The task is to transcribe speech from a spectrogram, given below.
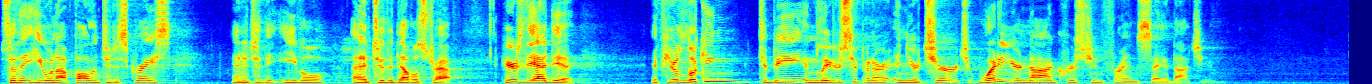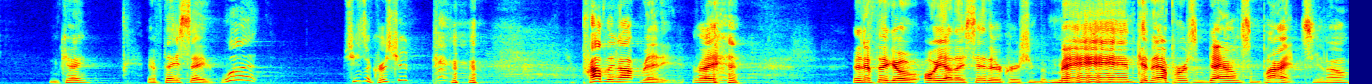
so that he will not fall into disgrace and into the evil, uh, to the devil's trap. Here's the idea. If you're looking to be in leadership in, our, in your church, what do your non Christian friends say about you? Okay? If they say, What? She's a Christian? Probably not ready, right? and if they go, Oh, yeah, they say they're a Christian, but man, can that person down some pints, you know?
